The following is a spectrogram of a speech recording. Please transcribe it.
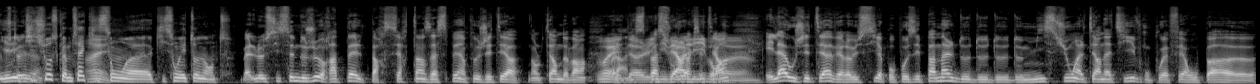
Il y a des petites choses comme ça qui Ouais. sont euh, qui sont étonnantes. bah, le système de jeu rappelle par certains aspects un peu GTA, dans le terme d'avoir un, Ouais, voilà, un de espace ouvert, libre. etc. euh, Et là où GTA avait réussi à proposer pas mal de, de- de- de missions alternatives qu'on pouvait faire ou pas euh,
